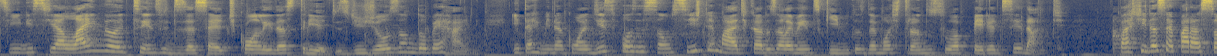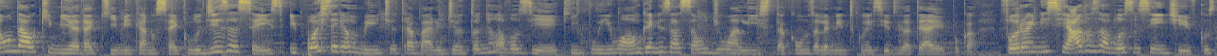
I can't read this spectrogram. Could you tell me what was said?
se inicia lá em 1817 com a Lei das Tríades de Johann Doberheim e termina com a disposição sistemática dos elementos químicos demonstrando sua periodicidade. A partir da separação da alquimia da química no século XVI e posteriormente o trabalho de Antoine Lavoisier, que incluiu uma organização de uma lista com os elementos conhecidos até a época, foram iniciados avanços científicos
